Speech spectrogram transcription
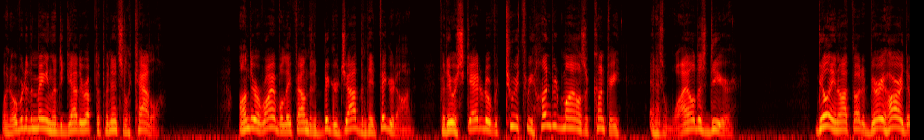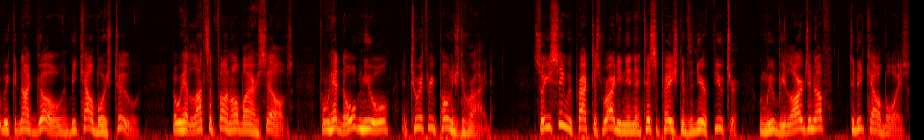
went over to the mainland to gather up the peninsula cattle. On their arrival, they found it a bigger job than they'd figured on, for they were scattered over two or three hundred miles of country and as wild as deer. Billy and I thought it very hard that we could not go and be cowboys too, but we had lots of fun all by ourselves, for we had an old mule and two or three ponies to ride. So you see, we practiced riding in anticipation of the near future when we would be large enough to be cowboys.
